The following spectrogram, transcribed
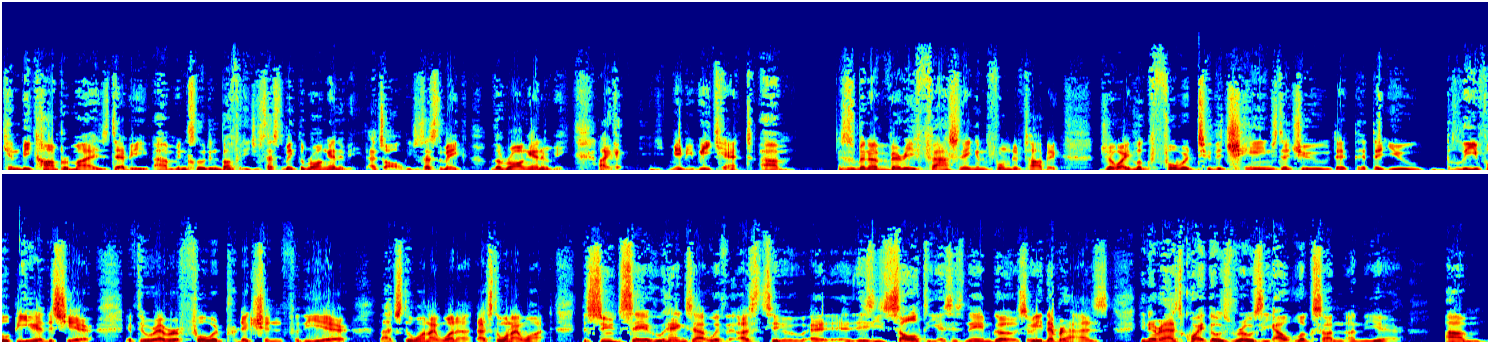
can be compromised. Debbie, um, including Buffett, he just has to make the wrong enemy. That's all. He just has to make the wrong enemy. Like maybe we can't. Um, this has been a very fascinating, and informative topic, Joe. I look forward to the change that you that, that, that you believe will be here this year. If there were ever a forward prediction for the year, that's the one I wanna. That's the one I want. The soothsayer who hangs out with us two, uh, he's salty as his name goes, so he never has he never has quite those rosy outlooks on on the year. Um,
